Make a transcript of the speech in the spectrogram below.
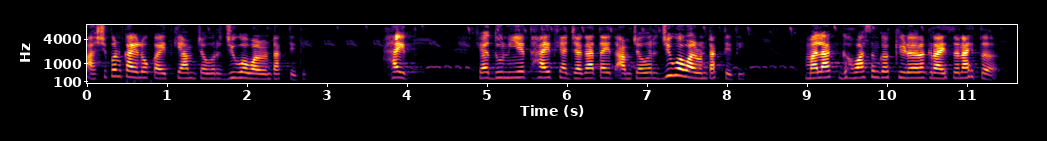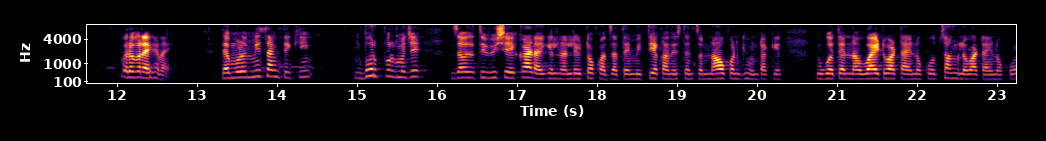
अशी पण काही लोक आहेत की आमच्यावर जीव वाळून टाकते ती. आहेत. ह्या दुनियेत आहेत ह्या जगात आहेत आमच्यावर जीव वाळून टाकते ती. मला गव्हासंग किडं राहायचं नाही तर बरोबर आहे का नाही? त्यामुळे मी सांगते की भरपूर म्हणजे जाऊ दे ते विषय काढाय गेले ना लय टोकात जाते. मी ते एखाद्या दिवस त्यांचं नाव पण घेऊन टाकेल. उगं त्यांना वाईट वाटाय नको चांगलं वाटाय नको.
